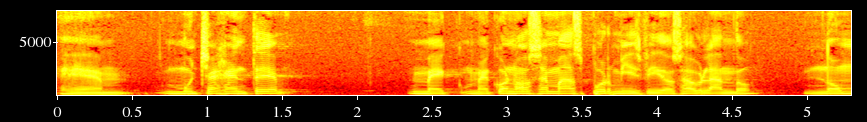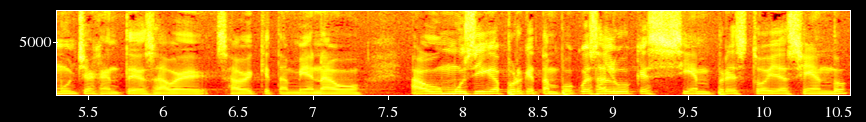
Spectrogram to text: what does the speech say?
eh, mucha gente me, me conoce más por mis videos hablando. No mucha gente sabe, sabe que también hago, hago música porque tampoco es algo que siempre estoy haciendo.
